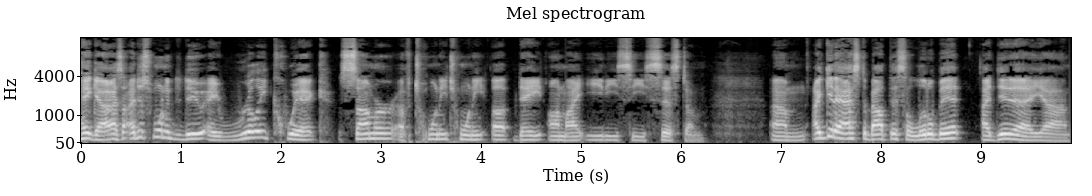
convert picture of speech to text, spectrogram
Hey guys, I just wanted to do a really quick summer of 2020 update on my EDC system. Um, I get asked about this a little bit. I did a uh,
